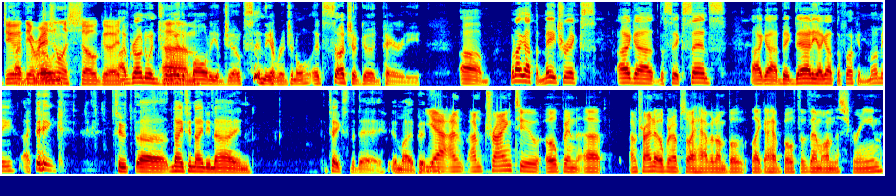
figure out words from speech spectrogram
dude, I've the grown- original is so good. I've grown to enjoy the Um, quality of jokes in the original. It's such a good parody. Um, but I got the Matrix, I got the Sixth Sense, I got Big Daddy, I got the fucking Mummy. I think to uh, 1999 takes the day, in my opinion. Yeah, I'm I'm trying to open up I'm trying to open up so I have it on both like I have both of them on the screen.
